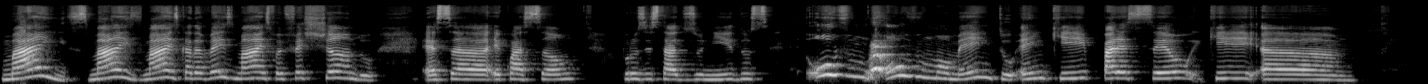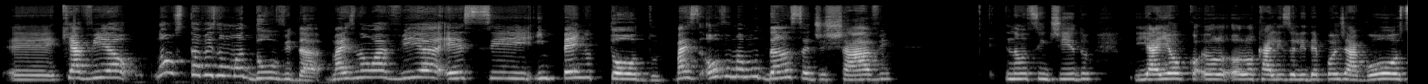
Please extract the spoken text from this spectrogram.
mais, mais, mais, cada vez mais foi fechando essa equação para os Estados Unidos. Houve um, houve um momento em que pareceu que, uh, é, que havia, não, talvez uma dúvida, mas não havia esse empenho todo. Mas houve uma mudança de chave no sentido e aí eu, eu, eu, localizo ali depois de agosto,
